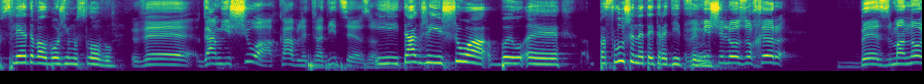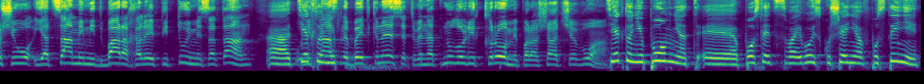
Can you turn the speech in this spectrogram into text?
следовал Божьему Слову. וגם ישוע עקב לטרדיציה הזאת. И также Иешуа был э, послушен этой ומי традиции. А, הוא те, кто не נכנס לבית כנסת ונתנו לו לקרוא מפרשת שבוע. Те, кто не помнят, э, после своего искушения в пустыне,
